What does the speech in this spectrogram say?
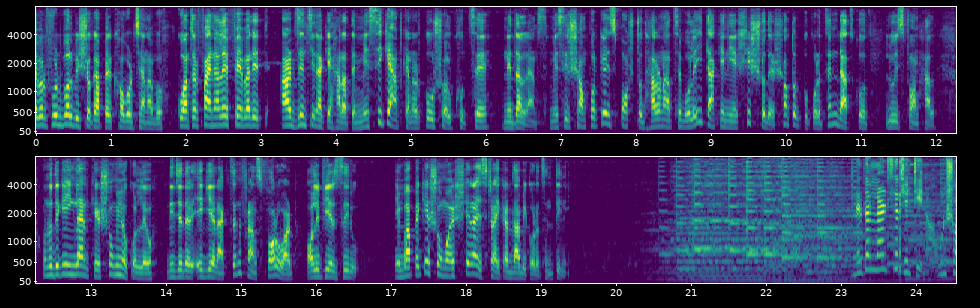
এবার ফুটবল বিশ্বকাপের খবর জানাব। কোয়ার্টার ফাইনালে ফেভারিট আর্জেন্টিনাকে হারাতে মেসিকে আটকানোর কৌশল খুঁজছে নেদারল্যান্ডস। মেসির সম্পর্কে স্পষ্ট ধারণা আছে বলেই তাকে নিয়ে শিষ্যদের সতর্ক করেছেন ডাচ কোচ লুইস ফনহাল অন্যদিকে ইংল্যান্ডকে সমীহ করলেও নিজেদের এগিয়ে রাখছেন ফ্রান্স ফরওয়ার্ড অলিভিয়ার জিরু। এমবাপেকে সময়ের সেরা স্ট্রাইকার দাবি করেছেন তিনি। নেদারল্যান্ডসের আর্জেন্টিনা উনিশশো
